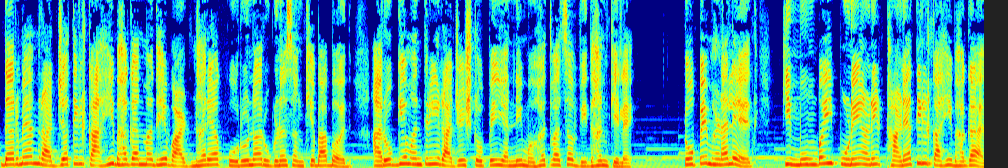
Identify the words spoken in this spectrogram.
दरम्यान राज्यातील काही भागांमध्ये वाढणाऱ्या कोरोना रुग्णसंख्येबाबत आरोग्यमंत्री राजेश टोपे यांनी महत्वाचं विधान केलंय. टोपे म्हणालेत की मुंबई पुणे आणि ठाण्यातील काही भागात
